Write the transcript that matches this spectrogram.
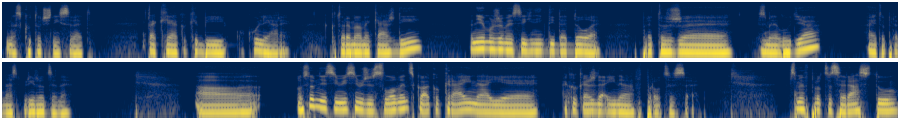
na skutočný svet. Také ako keby okuliare, ktoré máme každý a nemôžeme si ich nikdy dať dole, pretože sme ľudia a je to pre nás prirodzené. A osobne si myslím, že Slovensko ako krajina je ako každá iná v procese. Sme v procese rastu,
